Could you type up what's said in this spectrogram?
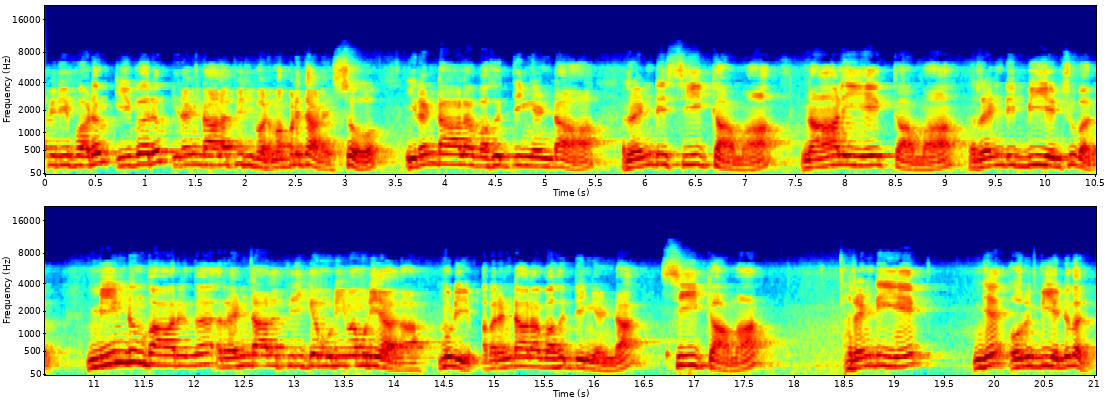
பிரிபடும் இவரும் இரண்டால பிரிபடும் அப்படித்தானே? சோ இரண்டால வகுத்தீங்கண்டா ரெண்டு சீக்காமா நாலு ஏ காமா ரெண்டு பி என்று வரும். மீண்டும் பாருங்க ரெண்டால பிரிக்க முடியுமா முடியாதா? முடியும். அப்போ ரெண்டால வகுத்தீங்கண்டா சி காமா ரெண்டு ஏ இங்க ஒரு பி என்று வரும்.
